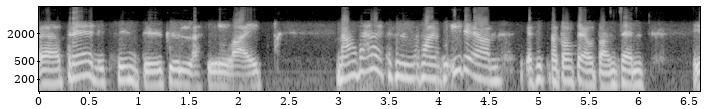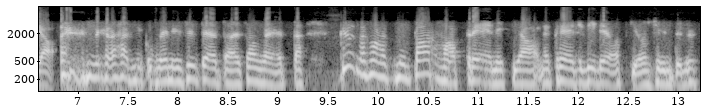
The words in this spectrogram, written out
äh, treenit syntyy kyllä sillä Mä oon vähän ehkä kyllä sain idean ja sitten mä toteutan sen. Ja vähän niin kuin meni syteen tai save, että kyllä mä sanon, että mun parhaat treenit ja ne treenivideotkin on syntynyt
